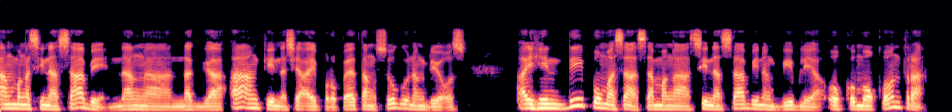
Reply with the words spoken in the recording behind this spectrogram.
ang mga sinasabi ng ah, nag-aangkin na siya ay propetang sugo ng Diyos, ay hindi pumasa sa mga sinasabi ng Biblia o kumokontra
